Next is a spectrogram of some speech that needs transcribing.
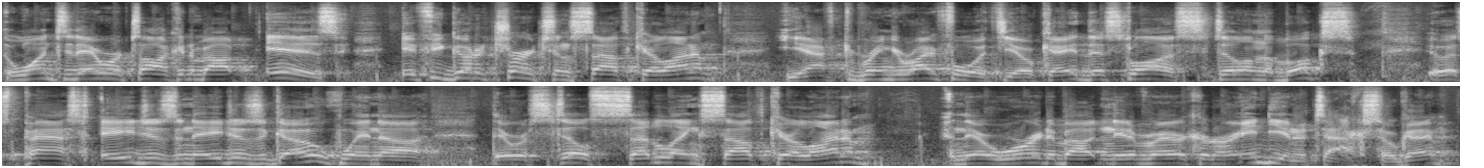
The one today we're talking about is if you go to church in South Carolina, you have to bring your rifle with you, okay? This law is still in the books. It was passed ages and ages ago when uh, they were still settling South Carolina and they were worried about Native American or Indian attacks, okay?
